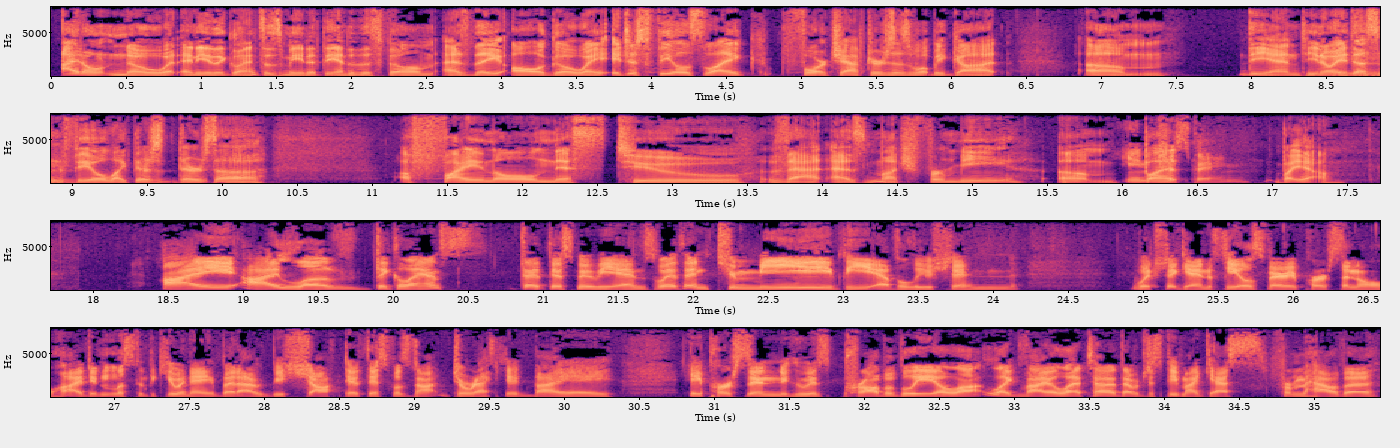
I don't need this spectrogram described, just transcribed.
I don't know what any of the glances mean at the end of this film as they all go away. It just feels like four chapters is what we got. Um, the end. You know, it doesn't feel like there's there's a a finalness to that as much for me. Um, but Interesting. but yeah, I I love the glance that this movie ends with, and to me, the evolution, which again feels very personal. I didn't listen to the Q and A, but I would be shocked if this was not directed by a a person who is probably a lot like Violetta. That would just be my guess from how the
